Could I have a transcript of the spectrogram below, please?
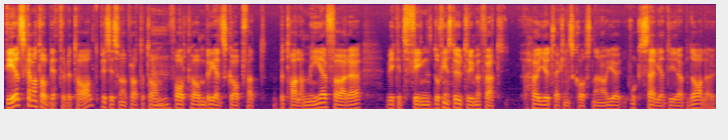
dels kan man ta bättre betalt, precis som jag pratat om. Mm. Folk har en beredskap för att betala mer för det, vilket finns, då finns det utrymme för att höja utvecklingskostnaderna och, och sälja dyra pedaler.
